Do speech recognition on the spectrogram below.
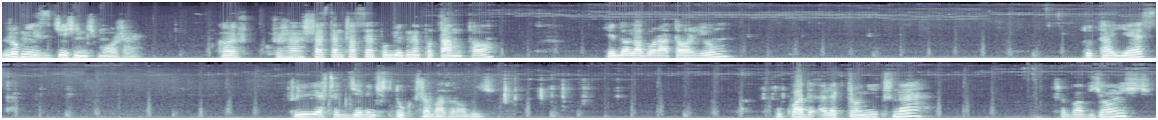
Zróbmy ich z 10 może. Tylko przez ten czas pobiegnę po tamto. Jedno laboratorium. Tutaj jest. Czyli jeszcze 9 sztuk trzeba zrobić. Układy elektroniczne. Trzeba wziąć.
